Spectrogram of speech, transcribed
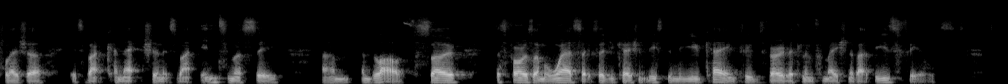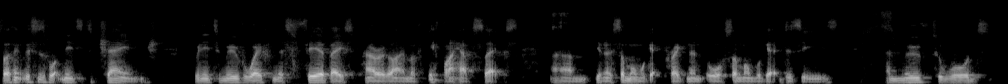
pleasure, it's about connection, it's about intimacy um, and love. So, as far as I'm aware, sex education, at least in the UK, includes very little information about these fields. So, I think this is what needs to change. We need to move away from this fear-based paradigm of if I have sex, um, you know, someone will get pregnant or someone will get disease, and move towards,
